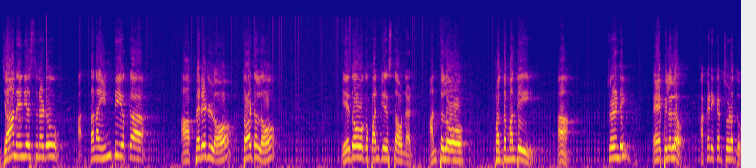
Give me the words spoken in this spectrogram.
జాన్ ఏం చేస్తున్నాడు? తన ఇంటి యొక్క ఆ పెరడ్లో తోటలో ఏదో ఒక పని చేస్తూ ఉన్నాడు. అంతలో కొంతమంది చూడండి. ఏ పిల్లలు అక్కడిక్కడ చూడద్దు.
